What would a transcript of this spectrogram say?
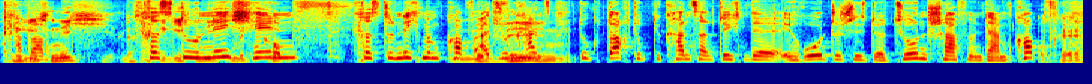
Kriege ich nicht. Das kriegst krieg du nicht, hin. Kopf, kriegst du nicht mit dem Kopf. Mit also du kannst, du, doch, du, du, kannst natürlich eine erotische Situation schaffen in deinem Kopf, okay.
